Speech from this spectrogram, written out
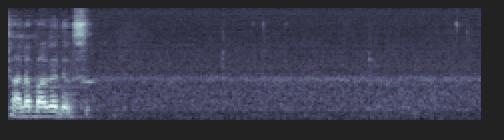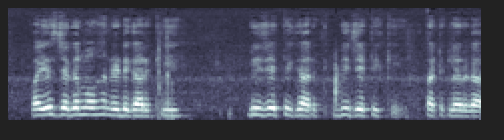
చాలా బాగా తెలుసు. వైఎస్ జగన్మోహన్ రెడ్డి గారికి బీజేపీ గారికి బీజేపీకి పర్టికులర్గా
